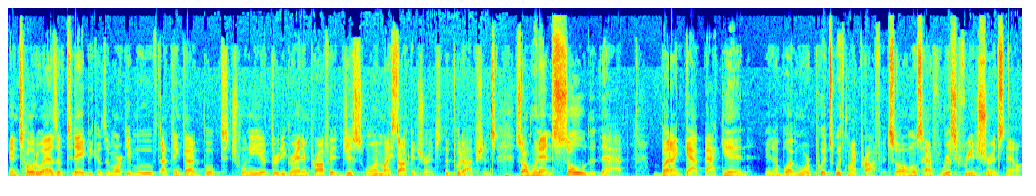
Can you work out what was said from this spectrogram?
In total, as of today, because the market moved, I think I booked 20 or 30 grand in profit just on my stock insurance, the put options. So I went out and sold that, but I got back in and I bought more puts with my profit. So I almost have risk free insurance now.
